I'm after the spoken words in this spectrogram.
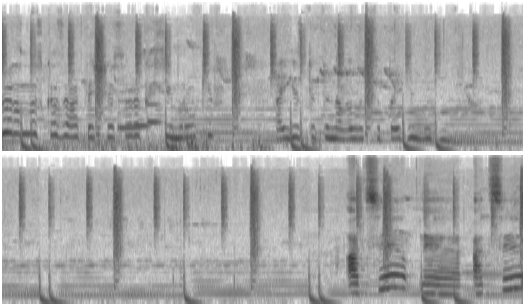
соромно сказати, що 47 років, а їздити на велосипеді не вмію. А це, е, а це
